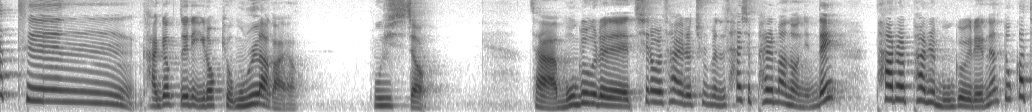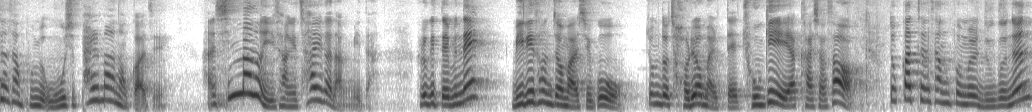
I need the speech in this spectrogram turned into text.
같은 가격들이 이렇게 올라가요. 보이시죠? 자, 목요일에 7월 4일에 출발은 48만 원인데 8월 8일 목요일에는 똑같은 상품이 58만 원까지 한 10만 원 이상의 차이가 납니다. 그렇기 때문에 미리 선점하시고 좀 더 저렴할 때 조기 예약하셔서 똑같은 상품을 누구는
